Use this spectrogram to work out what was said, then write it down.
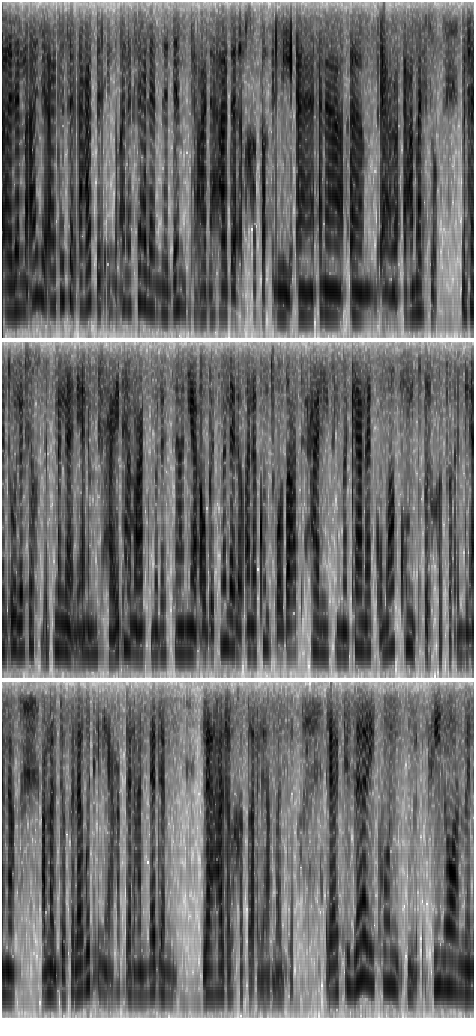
آه لما آجي أعتذر أعبر إنه أنا فعلا ندمت على هذا الخطأ اللي آه أنا آه عملته. مثلا تقول لشخص بتمنى إني أنا مش هعيدها معك مرة ثانية أو بتمنى لو أنا كنت وضعت حالي في مكانك وما قمت بالخطأ اللي أنا عملته. فلا بد إني أعبر عن ندمي لهذا الخطأ اللي عملته. الاعتذار يكون في نوع من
